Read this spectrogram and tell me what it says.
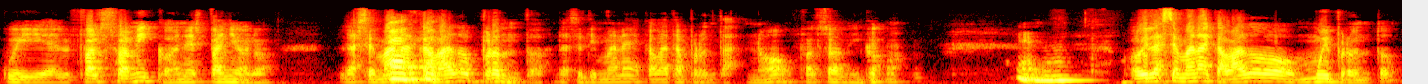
Qui el falso amico en español. La semana ha sì. acabado pronto. La settimana è acabata pronta. No, falso amico. Esatto. Hoy la semana ha acabado muy pronto.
